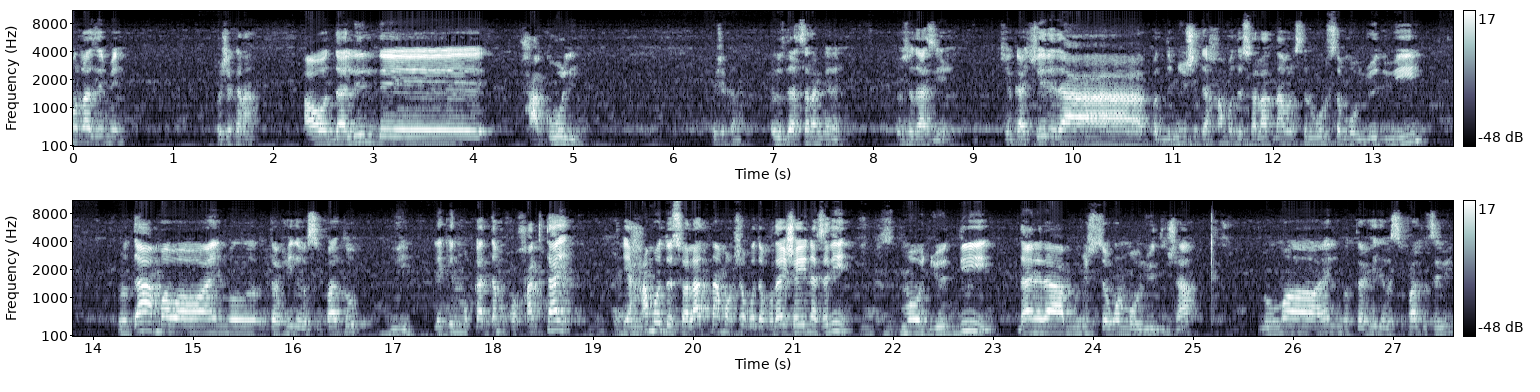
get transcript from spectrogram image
ملازم وش کنه او دلیل د حقولی وش کنه اوس دا څنګه نه اوس دا سي چې کچیر دا په دنیا شي د حمد صلات نام سره ورسره موجود وي نو دا موانع توحید او صفاتو وي لیکن مقدم خو حق تای د حمد او صلات نه مخشه خو د خدای شي نه سدي موجود دي دا نه دا مشتغل موجود دي ښا نو ما علم التوحید او صفات سوي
